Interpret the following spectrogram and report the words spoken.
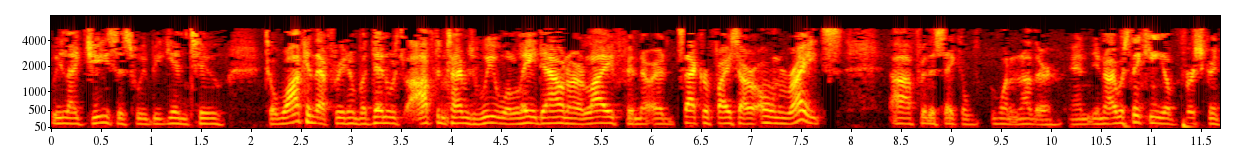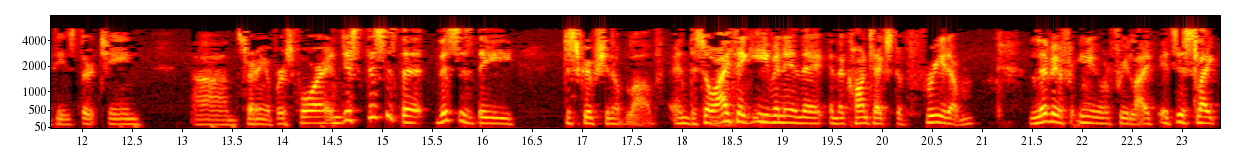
we like jesus we begin to to walk in that freedom but then oftentimes we will lay down our life and, and sacrifice our own rights uh, for the sake of one another. And you know, I was thinking of first Corinthians 13, um, starting at verse four, and just this is the this is the description of love. And so I think even in the in the context of freedom, living you know, a free life, it's just like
